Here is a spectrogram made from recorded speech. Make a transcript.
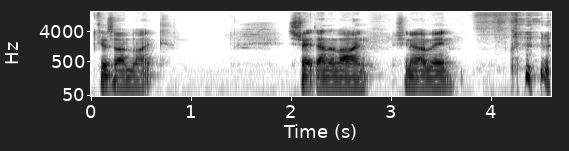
because I'm like straight down the line. If you know what I mean.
